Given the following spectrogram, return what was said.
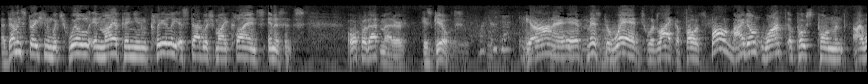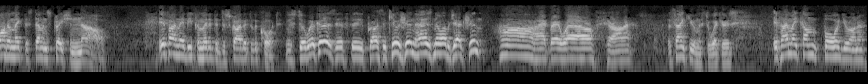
A demonstration which will, in my opinion, clearly establish my client's innocence. Or, for that matter, his guilt. Your Honor, if Mr. Wedge would like a postponement. I don't want a postponement. I want to make this demonstration now. If I may be permitted to describe it to the court. Mr. Wickers, if the prosecution has no objection. All right, very well, Your Honor. Thank you, Mr. Wickers. If I may come forward, Your Honor.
